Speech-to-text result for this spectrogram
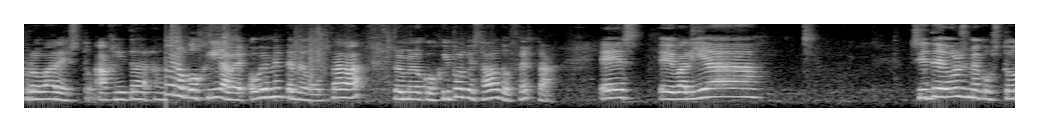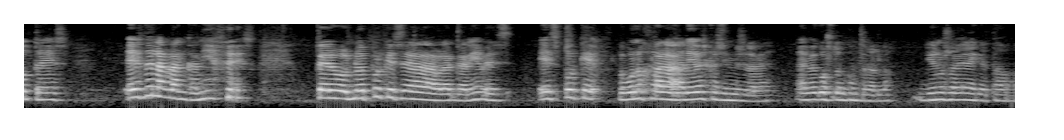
probar esto. agitar. Me lo cogí, a ver, obviamente me gustaba, pero me lo cogí porque estaba de oferta. Es, eh, valía 7 euros y me costó 3. Es de la Blancanieves, pero no es porque sea la Blancanieves, es porque Lo bueno es que la nieve casi ni se la ve. A mí me costó encontrarla. yo no sabía ni que estaba.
